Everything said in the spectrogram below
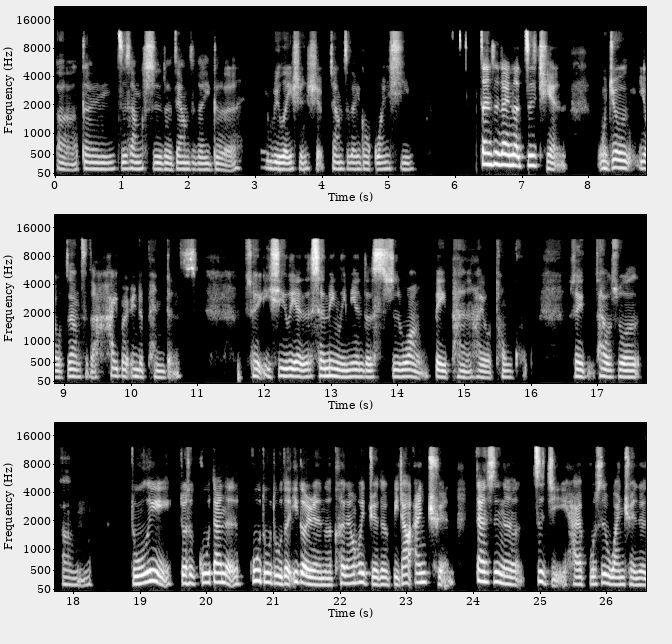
呃，跟咨商师的这样子的一个。relationship 这样子的一个关系，但是在那之前，我就有这样子的 hyper independence，所以一系列的生命里面的失望、背叛还有痛苦，所以他有说，嗯，独立就是孤单的、孤独独的一个人呢，可能会觉得比较安全，但是呢，自己还不是完全的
